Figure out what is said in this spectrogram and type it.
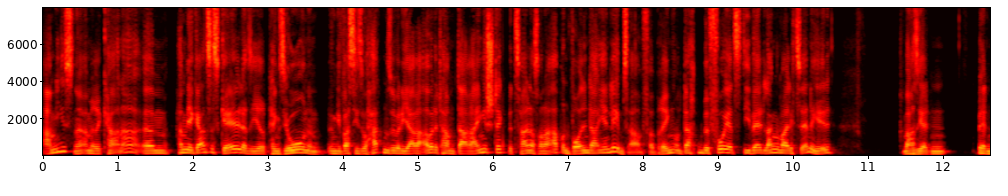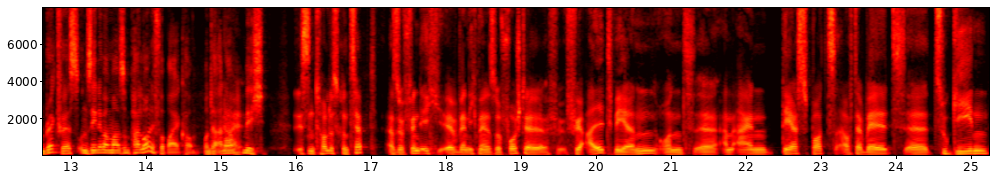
Amis, ne, Amerikaner, ähm, haben ihr ganzes Geld, also ihre Pension und irgendwie was sie so hatten, so über die Jahre arbeitet haben, da reingesteckt, bezahlen das auch noch ab und wollen da ihren Lebensabend verbringen und dachten, bevor jetzt die Welt langweilig zu Ende geht, machen sie halt ein Bed and Breakfast und sehen immer mal so ein paar Leute vorbeikommen. Unter anderem Geil. mich ist ein tolles Konzept. Also finde ich, äh, wenn ich mir das so vorstelle, für, für alt werden und äh, an einen der Spots auf der Welt äh, zu gehen,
